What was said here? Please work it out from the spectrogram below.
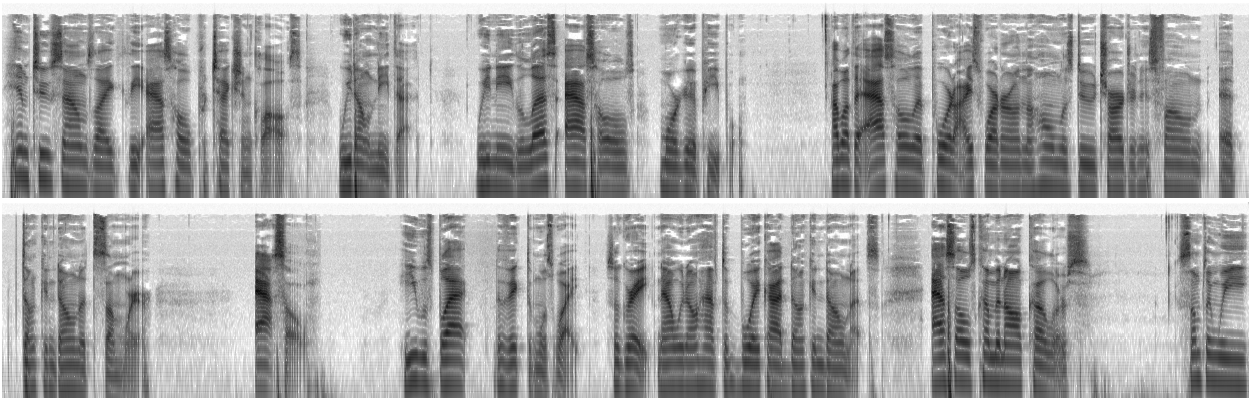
Him too sounds like the asshole protection clause. We don't need that. We need less assholes, more good people. How about the asshole that poured ice water on the homeless dude charging his phone at Dunkin' Donuts somewhere? Asshole. He was black, the victim was white. So great. Now we don't have to boycott Dunkin' Donuts. Assholes come in all colors. Something we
